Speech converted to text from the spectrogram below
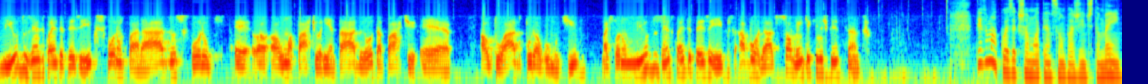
1.243 veículos foram parados, foram é, uma parte orientada, outra parte é, autuado por algum motivo, mas foram 1.243 veículos abordados somente aqui no Espírito Santo. Teve uma coisa que chamou a atenção para a gente também,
